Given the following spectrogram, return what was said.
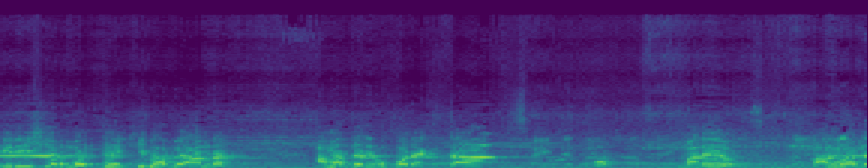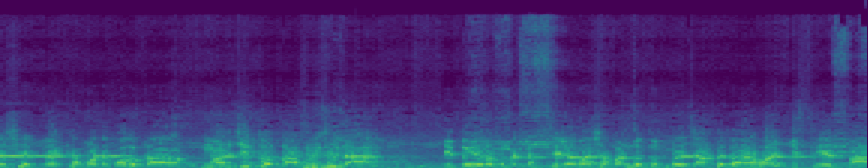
তিরিশের মধ্যে কীভাবে আমরা আমাদের উপর একটা মানে বাংলাদেশের প্রেক্ষাপটে কতটা মার্জিত তা বুঝি না, কিন্তু এরকম একটা সিলেবাস আবার নতুন করে চাপে দেওয়া হয় বিসিএস বা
